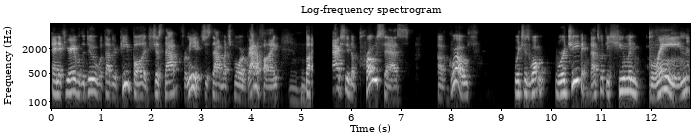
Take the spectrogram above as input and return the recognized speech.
And if you're able to do it with other people, it's just that for me, it's just that much more gratifying. Mm-hmm. But actually, the process of growth, which is what we're achieving, that's what the human brain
